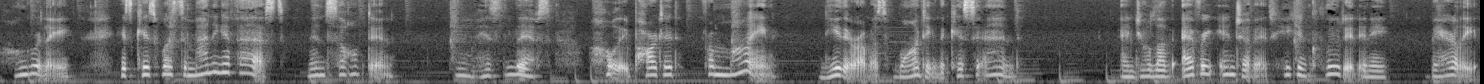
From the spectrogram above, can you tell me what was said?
hungrily. His kiss was demanding at first, then softened. His lips, they parted from mine, neither of us wanting the kiss to end and you'll love every inch of it, he concluded in a barely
